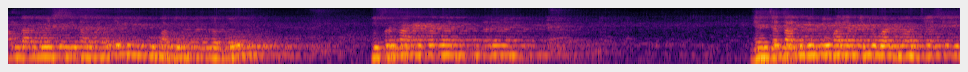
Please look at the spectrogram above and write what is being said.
आमदार महेश साहेबांनी देखील मी खूप अभिनंदन करतो. दुसरं सांगायचं तर ज्यांच्या तालुक्यात मी बऱ्यापैकी वाढलो आमचे असे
